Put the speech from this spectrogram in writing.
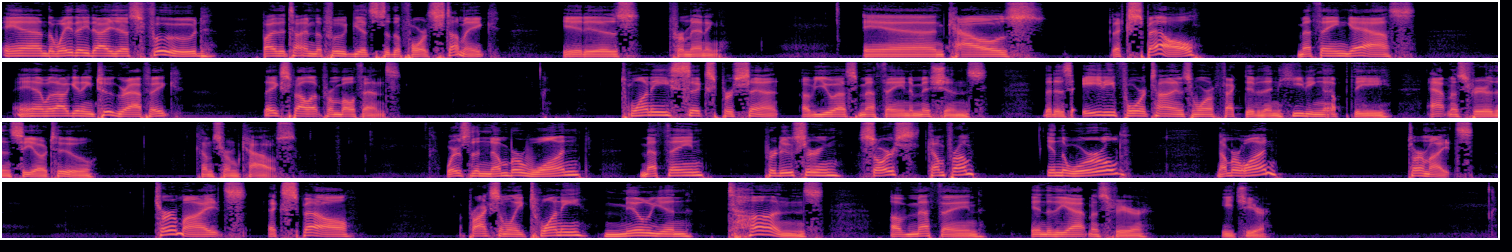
And the way they digest food, by the time the food gets to the fourth stomach, it is fermenting. And cows expel methane gas, and without getting too graphic, they expel it from both ends. 26% of U.S. methane emissions, that is 84 times more effective than heating up the atmosphere than CO2, comes from cows. Where's the number one methane producing source come from? in the world? Number one, termites. Termites expel approximately 20 million tons of methane into the atmosphere each year.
